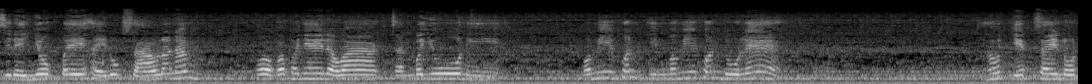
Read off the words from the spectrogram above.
สิได้ยกไปให้ลูกสาวแล้วนะพ่อก็พ่อใหญ่แล้วว่า ฉันบ่อยู่นี่บ่มีคนกินบ่มีคนดูแลเขาเจ็บใส่รถ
